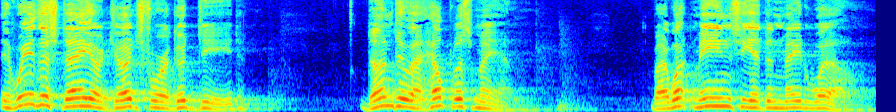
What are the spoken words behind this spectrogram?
If we this day are judged for a good deed done to a helpless man, by what means he had been made well,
